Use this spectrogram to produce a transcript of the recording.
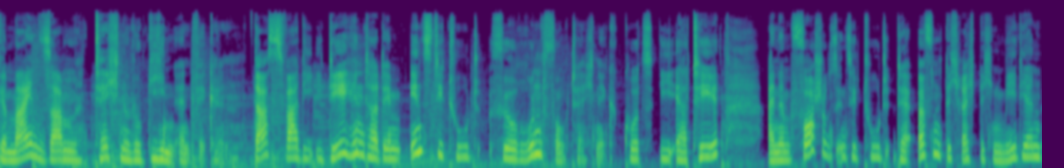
Gemeinsam Technologien entwickeln. Das war die Idee hinter dem Institut für Rundfunktechnik, kurz IRT, einem Forschungsinstitut der öffentlich-rechtlichen Medien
